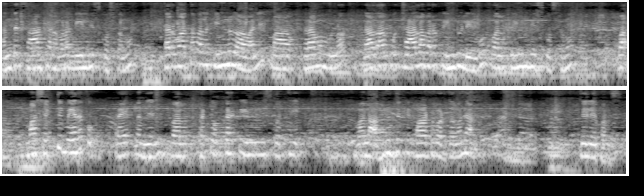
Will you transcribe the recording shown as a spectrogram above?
అందరి సహకారం వల్ల నీళ్ళు తీసుకొస్తాము. తర్వాత వాళ్ళకి ఇండ్లు కావాలి. మా గ్రామంలో దాదాపు చాలా వరకు ఇండ్లు లేవు. వాళ్ళకి ఇండ్లు తీసుకొస్తాము. మా శక్తి మేరకు ప్రయత్నం చేసి వాళ్ళ ప్రతి ఒక్కరికి ఇండ్లు తీసుకొచ్చి వాళ్ళ అభివృద్ధికి పాటుపడతామని తెలియపరుస్తాం.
